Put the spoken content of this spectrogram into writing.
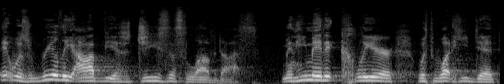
it was really obvious Jesus loved us. I mean, he made it clear with what he did.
